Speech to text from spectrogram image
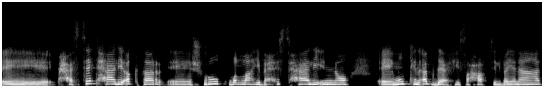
آه، حسيت حالي أكثر آه، شروق. والله بحس حالي إنه آه، ممكن أبدع في صحافة البيانات.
